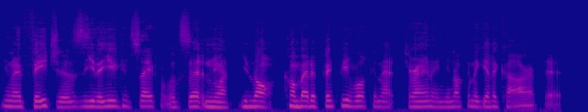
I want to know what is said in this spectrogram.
you know, features, either you can say with certain, like, you're not combat effective walking that terrain and you're not going to get a car up there.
